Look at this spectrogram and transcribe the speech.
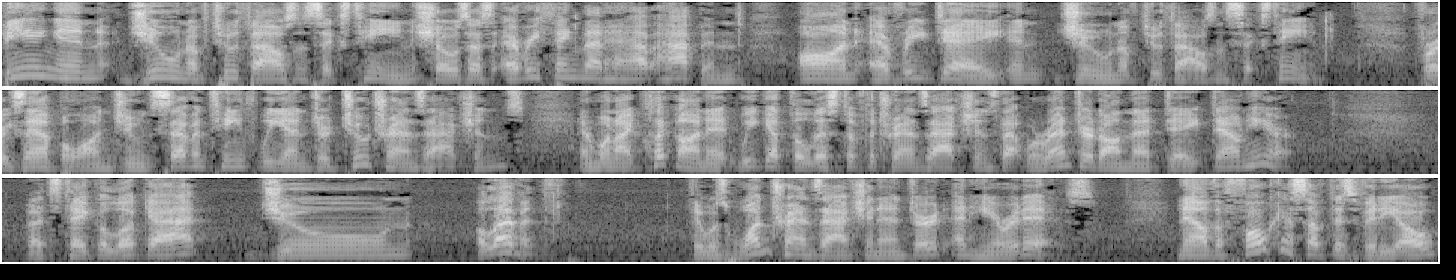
Being in June of 2016 shows us everything that ha happened on every day in June of 2016. For example, on June 17th, we entered two transactions, and when I click on it, we get the list of the transactions that were entered on that date down here. Let's take a look at June 11th. There was one transaction entered, and here it is. Now, the focus of this video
